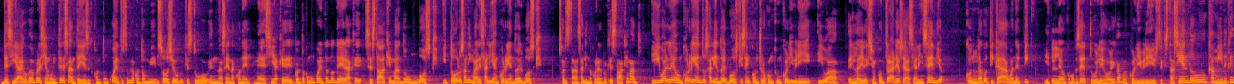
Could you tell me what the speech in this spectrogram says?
Decía algo que me parecía muy interesante y es contó un cuento. Este me lo contó mi socio que estuvo en una cena con él. Me decía que contó como un cuento en donde era que se estaba quemando un bosque y todos los animales salían corriendo del bosque le estaban saliendo corriendo porque se estaba quemando. Iba el león corriendo, saliendo del bosque y se encontró con que un colibrí iba en la dirección contraria, o sea, hacia el incendio, con una gotica de agua en el pico. Y el león como que se detuvo y le dijo, oiga, colibrí, ¿usted qué está haciendo? Camine que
